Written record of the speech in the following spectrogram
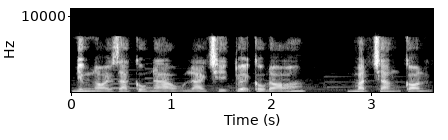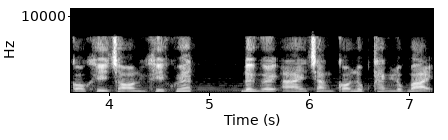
nhưng nói ra câu nào là trí tuệ câu đó. Mặt trăng còn có khi tròn khi khuyết, Đời người ai chẳng có lúc thành lúc bại,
